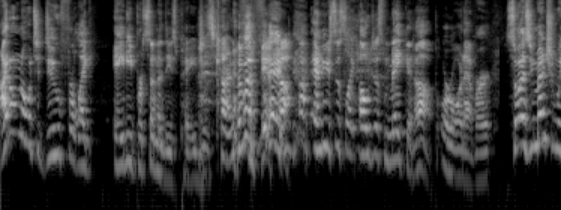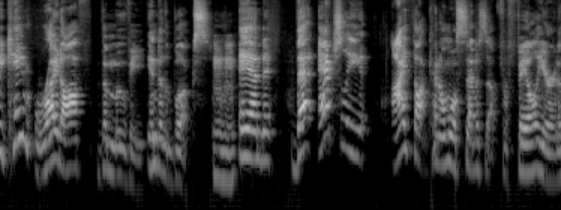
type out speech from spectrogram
I don't know what to do for like. 80% of these pages kind of a thing Yeah. and he's just like oh just make it up or whatever so as you mentioned we came right off the movie into the books Mhm. and that actually I thought can almost set us up for failure in a,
